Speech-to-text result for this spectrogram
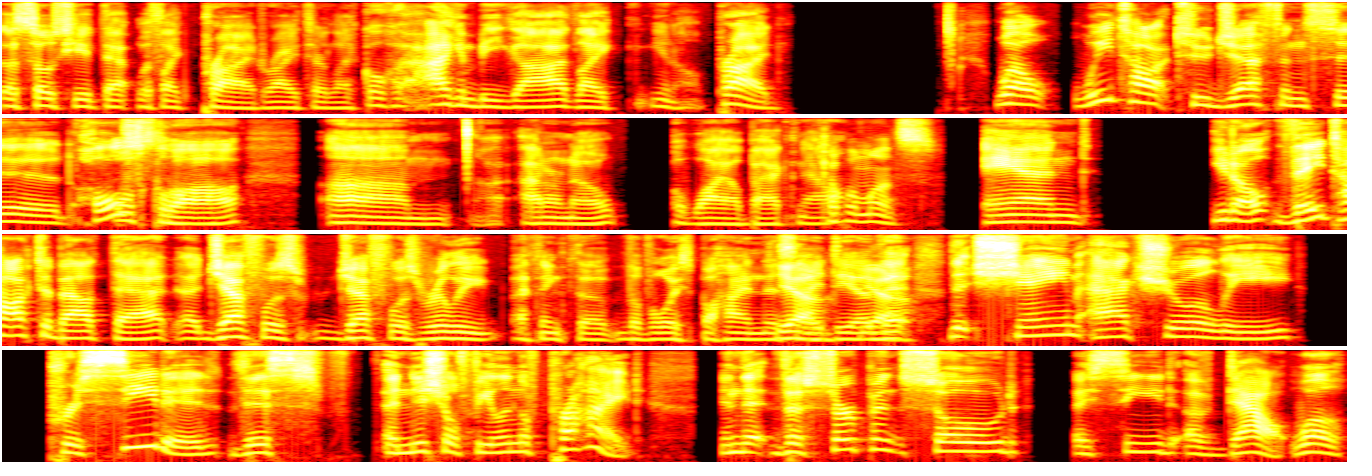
associate that with like pride, right? They're like, oh, I can be God, like you know, pride. Well, we talked to Geoff and Cyd Holsclaw, um, I- don't know, a while back now, A couple months. and you know they talked about that. Uh, Geoff was Geoff was really, I think, the the voice behind this Yeah, idea yeah. that that shame actually preceded this initial feeling of pride, and that the serpent sowed a seed of doubt. Well,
